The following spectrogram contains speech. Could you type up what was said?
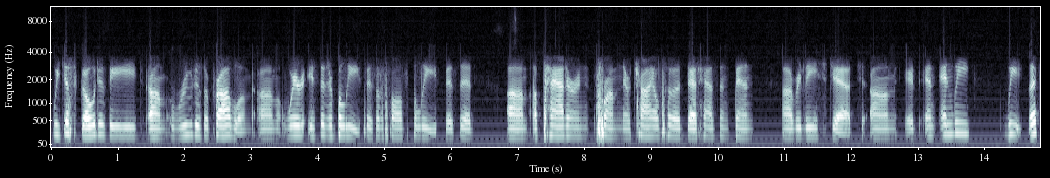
We just go to the um, root of the problem. Um, where is it a belief? Is it a false belief? Is it um, a pattern from their childhood that hasn't been uh, released yet? Um, it, and and we we that's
